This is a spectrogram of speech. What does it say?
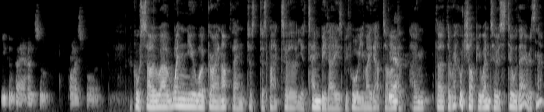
you can pay a handsome price for it. Of course. So uh, when you were growing up, then just just back to your Tenby days before you made it up to Yeah. London, um, the the record shop you went to is still there, isn't it?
